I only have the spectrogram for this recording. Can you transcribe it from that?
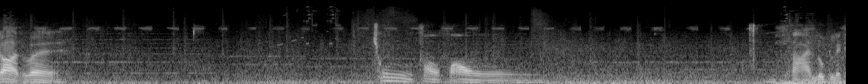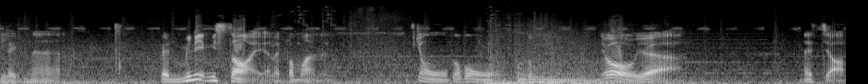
ยอดเว้ยชุ่งเฝ้าเฝ้ามีสายลูกเล็กๆนะฮะเป็นมินิมิสไซล์อะไรประมาณนั้น โอ้โหโอ้โหตุ้มโอ้ยน่าจอบ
